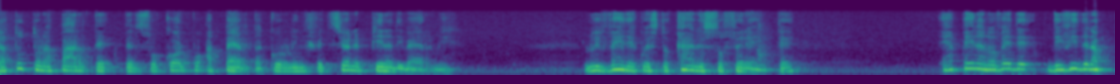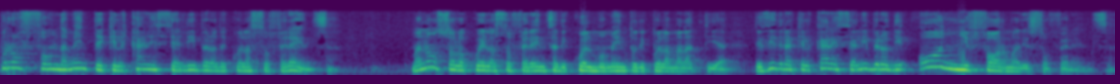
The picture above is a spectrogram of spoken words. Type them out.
ha tutta una parte del suo corpo aperta con un'infezione piena di vermi lui vede questo cane sofferente e appena lo vede desidera profondamente che il cane sia libero da quella sofferenza. Ma non solo quella sofferenza di quel momento, di quella malattia, desidera che il cane sia libero di ogni forma di sofferenza.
